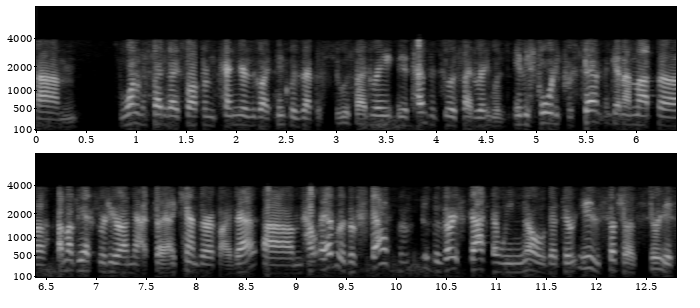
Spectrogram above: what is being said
Um, one of the studies I saw from 10 years ago, I think, was that the suicide rate, the attempted suicide rate, was maybe 40%. Again, I'm not the I'm not the expert here on that, so I can't verify that. Um, however, the fact, the, the very fact that we know that there is such a serious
